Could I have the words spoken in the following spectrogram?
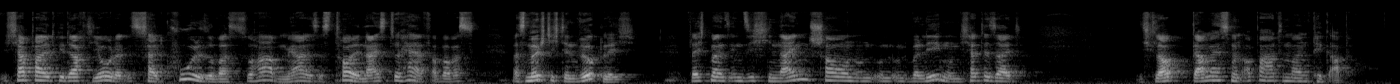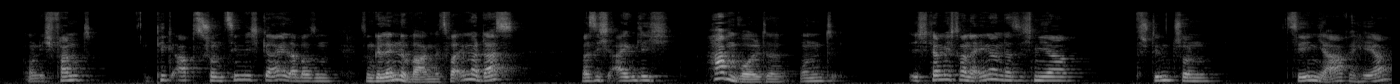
ich habe halt gedacht, jo, das ist halt cool, sowas zu haben. Ja, das ist toll, nice to have. Aber was, was möchte ich denn wirklich? Vielleicht mal in sich hineinschauen und, und, und überlegen. Und ich hatte seit, ich glaube, damals mein Opa hatte mal ein Pickup. Und ich fand Pickups schon ziemlich geil, aber so ein, so ein Geländewagen, das war immer das, was ich eigentlich haben wollte. Und ich kann mich daran erinnern, dass ich mir, stimmt schon zehn Jahre her,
